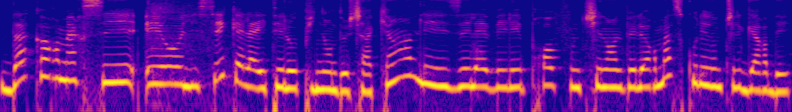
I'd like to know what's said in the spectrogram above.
D'accord, merci. Et au lycée, quelle a été l'opinion de chacun? Les élèves et les profs ont-ils enlevé leur masque ou les ont-ils gardés?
